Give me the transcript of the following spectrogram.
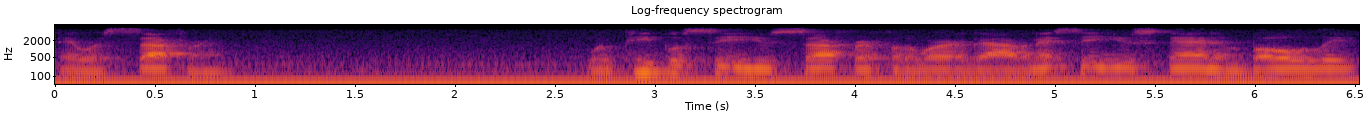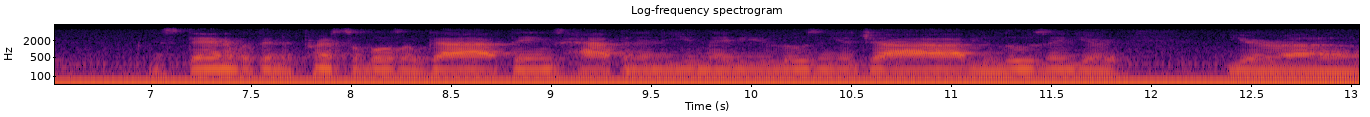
They were suffering. When people see you suffering for the word of God, when they see you standing boldly and standing within the principles of God, things happening to you. Maybe you're losing your job, you're losing your your uh,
